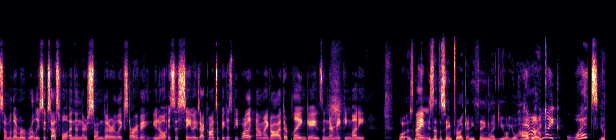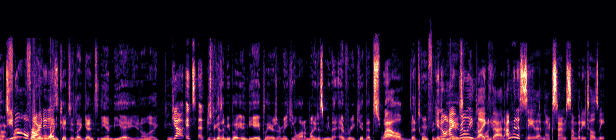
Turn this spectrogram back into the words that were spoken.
some of them are really successful and then there's some that are like starving you know? It's the same exact concept because people are like oh my god they're playing games and they're making money well, isn't that, I'm- isn't that the same for like anything? Like you, you'll have yeah like i'm like what you have do you for, know how for hard every it one is kid to like get into the NBA. You know, like yeah it's uh, just because NBA, play, NBA players are making a lot of money doesn't mean that every kid that's Well, that's going for the you know NBA i really make like money. that i'm gonna say that next time somebody tells me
